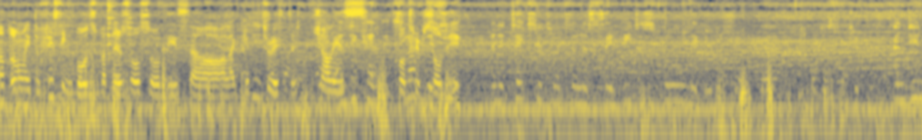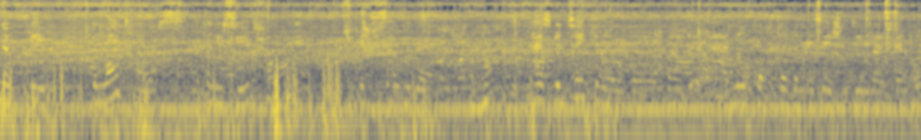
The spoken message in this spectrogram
not only the fishing boats, but there's also these uh, like It is. tourist And you chalets can, it's for trips lovely only. trip, and it takes you to St. Peter's Pool, they can drop you there just a. And you know, the, the lighthouse, can you see it from here? It's over there. Mm-hmm. Has been taken over by a non-profit organization, Din l-Art Ħelwa.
